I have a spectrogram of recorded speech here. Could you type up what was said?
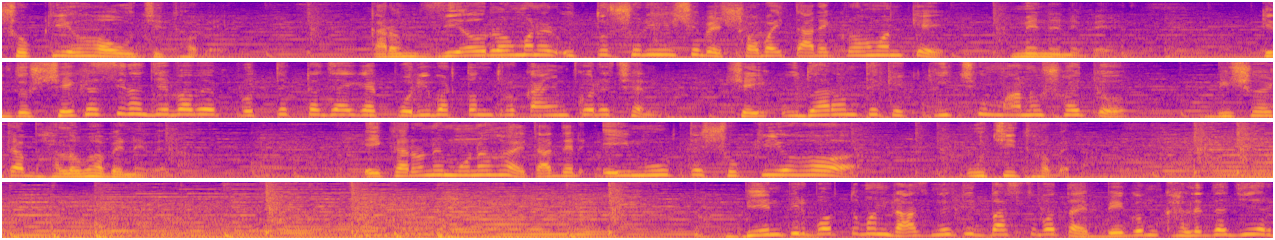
সক্রিয় হওয়া উচিত হবে। কারণ জিয়াউর রহমানের উত্তরসূরি হিসেবে সবাই তারেক রহমানকে মেনে নেবে। কিন্তু শেখ হাসিনা যেভাবে প্রত্যেকটা জায়গায় পরিবারতন্ত্র কায়েম করেছেন, সেই উদাহরণ থেকে কিছু মানুষ হয়তো বিষয়টা ভালোভাবে নেবে না। এই কারণে মনে হয় তাদের এই মুহূর্তে সক্রিয় হওয়া উচিত হবে না। বিএনপির বর্তমান রাজনৈতিক বাস্তবতায় বেগম খালেদা জিয়ার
